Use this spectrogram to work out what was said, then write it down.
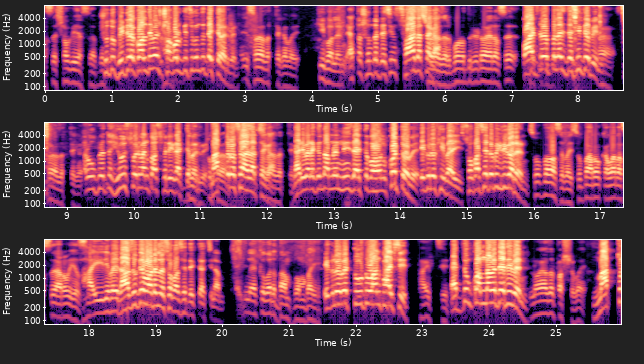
আছে সবই আছে। শুধু ভিডিও কল দিবেন সকল কিছু কিন্তু দেখতে পারবেন। ছয় হাজার টাকা ভাই। কি বলেন? এত সুন্দর ড্রেসিং ছয় হাজার ছয় টাকা হাজার বড় দুটো ডয়ার আছে। ওয়ার্ড্রোব প্লাস ড্রেসিং টেবিল হ্যাঁ ছয় হাজার টাকা। আর উপরে তো হিউজ পরিমাণ কসমেটিক রাখতে পারবে। মাত্র ছয়- ছয় হাজার টাকা। 6,000 টাকা। গাড়ি ভাড়া কিন্তু আপনার নিজ দায়িত্ব বহন করতে হবে। এগুলো কি ভাই? সোফা সেটও বিক্রি করেন? সোফা আছে ভাই সোফা আরও কালার আছে আরও আছে। ভাই রে ভাই রাজুকে মডেলের সোফা সেট দেখতে পাচ্ছিলাম এগুলো একেবারে দাম কম ভাই। এগুলো হবে two two one five seat five seat একদম কম দামে দিয়ে দিবেন। নয় হাজার পাঁচশো ভাই। মাত্র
